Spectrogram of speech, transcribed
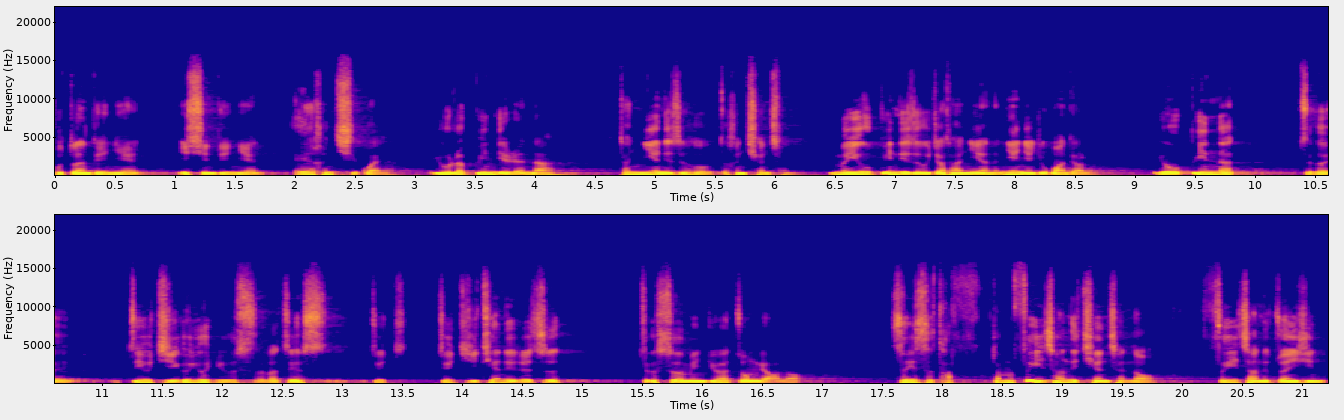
不断的念，一心的念。哎，很奇怪呀，有了病的人呢，他念的时候都很虔诚。没有病的时候叫他念了，念念就忘掉了。有病呢，这个只有几个月就死了，这死就就几天的日子，这个寿命就要终了了。所以是他他们非常的虔诚哦，非常的专心，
